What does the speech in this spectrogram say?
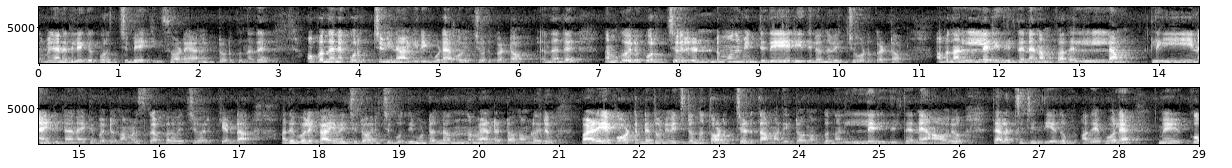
അപ്പോൾ ഞാൻ ഇതിലേക്ക് കുറച്ച് ബേക്കിംഗ് സോഡയാണ് ഇട്ട് കൊടുക്കുന്നത്. ഒപ്പം തന്നെ കുറച്ച് വിനാഗിരിയും കൂടെ ഒഴിച്ചു കൊടുക്കട്ടോ എന്നിട്ട് നമുക്കൊരു കുറച്ച് ഒരു രണ്ട് മൂന്ന് മിനിറ്റ് ഇതേ രീതിയിലൊന്ന് വെച്ച് കൊടുക്കട്ടോ അപ്പോൾ നല്ല രീതിയിൽ തന്നെ നമുക്ക് അതെല്ലാം ക്ലീൻ ക്ലീനായി കിട്ടാനായിട്ട് പറ്റും. നമ്മൾ സ്ക്രബ്ബർ വെച്ച് ഉരയ്ക്കേണ്ട അതേപോലെ കൈ വെച്ചിട്ട് ഉരച്ച് ബുദ്ധിമുട്ടേണ്ട ഒന്നും വേണ്ട കേട്ടോ നമ്മളൊരു പഴയ കോട്ടന്റെ തുണി വെച്ചിട്ടൊന്ന് തുടച്ചെടുത്താൽ മതി കേട്ടോ നമുക്ക് നല്ല രീതിയിൽ തന്നെ ആ ഒരു തിളച്ച് ചിന്തിയതും അതേപോലെ മെഴുക്കോ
